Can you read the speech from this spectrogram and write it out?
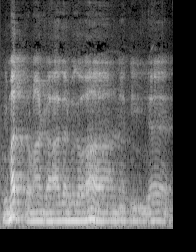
શ્રીમદ કરુણાસાગર ભગવાન કી જય.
